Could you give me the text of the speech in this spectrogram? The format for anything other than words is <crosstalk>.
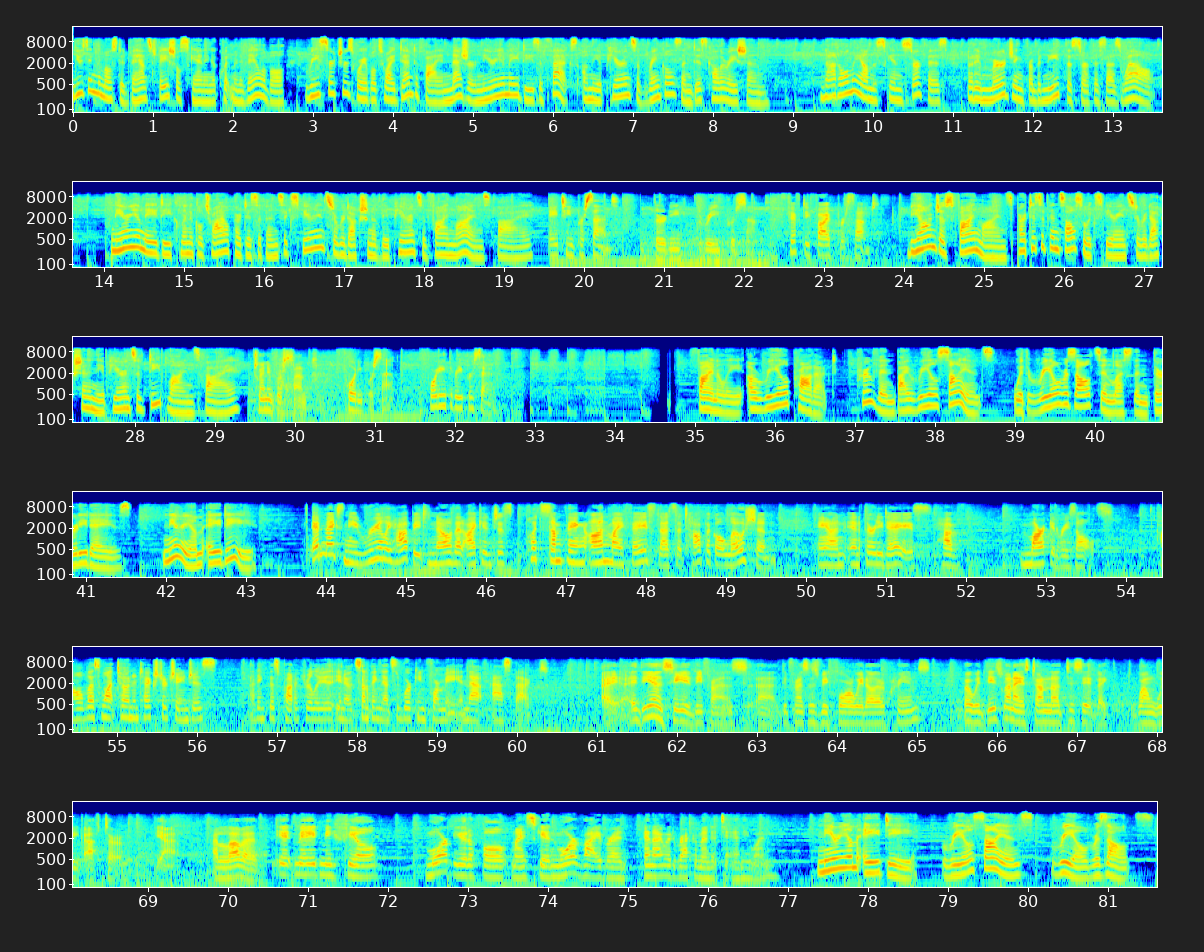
Using the most advanced facial scanning equipment available, researchers were able to identify and measure Nerium AD's effects on the appearance of wrinkles and discoloration not only on the skin's surface, but emerging from beneath the surface as well. Nerium AD clinical trial participants experienced a reduction of the appearance of fine lines by 18%, 33%, 55%. Beyond just fine lines, participants also experienced a reduction in the appearance of deep lines by 20%, 40%, 43%. Finally, a real product, proven by real science, with real results in less than 30 days. Nerium AD. It makes me really happy to know that I can just put something on my face that's a topical lotion and in 30 days have market results. All of us want tone and texture changes. I think this product really, you know, it's something that's working for me in that aspect. I, I didn't see difference uh, differences before with other creams, but with this one I start noticing it like one week after. Yeah, I love it. It made me feel more beautiful, my skin more vibrant, and I would recommend it to anyone. Nerium AD. Real science, real results.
